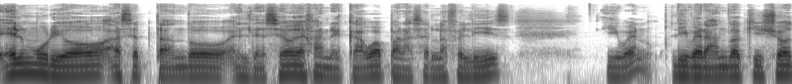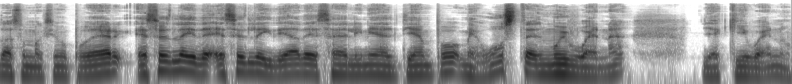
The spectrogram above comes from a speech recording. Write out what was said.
él murió aceptando el deseo de Hanekawa para hacerla feliz. Y bueno, liberando a Kishot a su máximo poder. Esa es, la idea, esa es la idea de esa línea del tiempo. Me gusta, es muy buena. Y aquí, bueno,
